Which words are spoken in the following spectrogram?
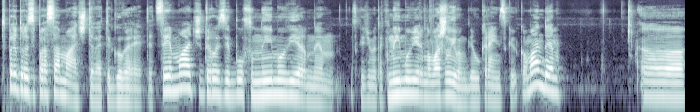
Тепер, друзі, про сам матч давайте говорити. Цей матч, друзі, був неймовірним, скажімо так, неймовірно важливим для української команди. Е,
